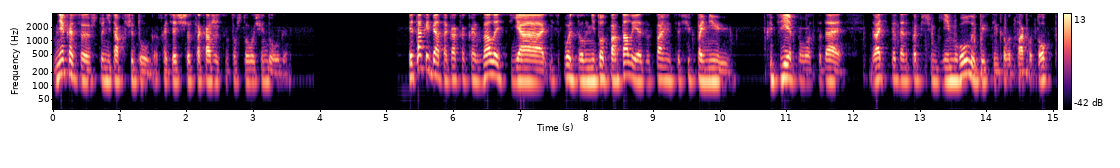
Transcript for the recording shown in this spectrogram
мне кажется, что не так уж и долго, хотя сейчас окажется то, что очень долго. Итак, ребята, как оказалось, я использовал не тот портал, я заспамился фиг пойми где просто, да. Давайте тогда попишем rule быстренько вот так вот, оп,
